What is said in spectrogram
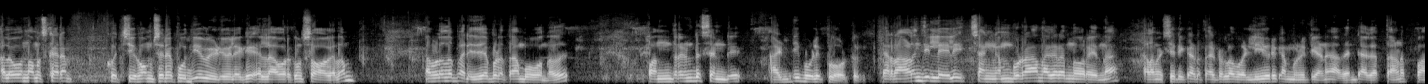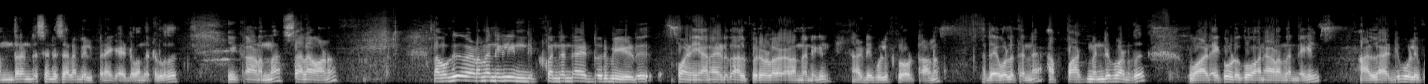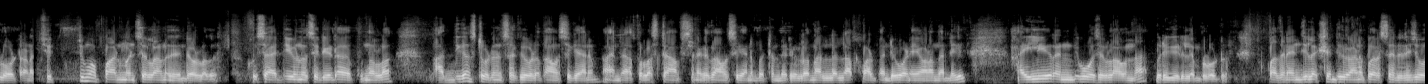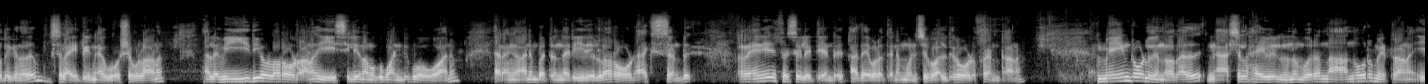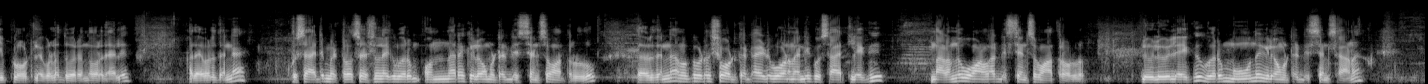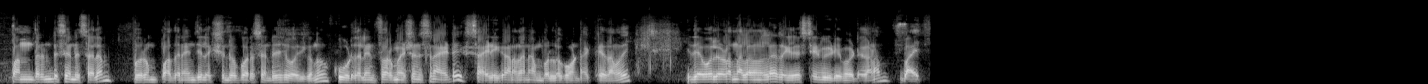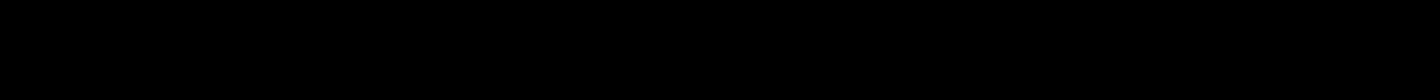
Hello നമസ്കാരം. കൊച്ചി ഹോംസിന്റെ പുതിയ വീഡിയോയിലേക്ക് എല്ലാവർക്കും സ്വാഗതം. നമ്മളൊന്ന് പരിചയപ്പെടുത്താൻ പോകുന്നത് പന്ത്രണ്ട് സെന്റ് അടിപൊളി പ്ലോട്ട് എറണാകുളം ജില്ലയിൽ ചങ്ങമ്പുഴ നഗർ എന്ന് പറയുന്ന കളമശ്ശേരിക്ക് അടുത്തായിട്ടുള്ള വലിയൊരു കമ്മ്യൂണിറ്റിയാണ് അതിന്റെ അകത്താണ് പന്ത്രണ്ട് സെന്റ് സ്ഥലം വിൽപ്പനയ്ക്കായിട്ട് വന്നിട്ടുള്ളത് ഈ കാണുന്ന സ്ഥലമാണ്. നമുക്ക് വേണമെന്നുണ്ടെങ്കിൽ ഇൻഡിപെൻഡന്റ് ആയിട്ട് ഒരു വീട് പണിയാനായിട്ട് താല്പര്യമുള്ളവരാണെന്നുണ്ടെങ്കിൽ അടിപൊളി പ്ലോട്ടാണ് അതേപോലെ തന്നെ അപ്പാർട്ട്മെന്റ് പണിത് വാടകയ്ക്ക് കൊടുക്കുവാനാണെന്നുണ്ടെങ്കിൽ നല്ല അടിപൊളി പ്ലോട്ടാണ് ചുറ്റും അപ്പാർട്ട്മെന്റ്സുകളാണ് ഇതിന്റെ ഉള്ളത്. കുസാറ്റി യൂണിവേഴ്സിറ്റിയുടെ അകത്തുനിന്നുള്ള അധികം സ്റ്റുഡൻസ് ഒക്കെ ഇവിടെ താമസിക്കാനും അതിന്റെ അകത്തുള്ള സ്റ്റാഫ്സിനൊക്കെ താമസിക്കാനും പറ്റുന്ന രീതിയിലുള്ള നല്ല നല്ല അപ്പാർട്ട്മെന്റ് പണിയാണെന്നുണ്ടെങ്കിൽ ഹൈലി റെന്റ് പോസിബിൾ ആവുന്ന ഒരു കിടിലം പ്ലോട്ട്. പതിനഞ്ച് ലക്ഷം രൂപയാണ് പെർ സെന്റിന് ചോദിക്കുന്നത്. സ്ലൈറ്റ്ലി നെഗോഷ്യബിൾ ആണ്. നല്ല വീതിയുള്ള റോഡാണ്. ഈസിലി നമുക്ക് വണ്ടി പോകാനും ഇറങ്ങാനും പറ്റുന്ന രീതിയിലുള്ള റോഡ് ആക്സസ് ഉണ്ട്. ഡ്രെയിനേജ് ഫെസിലിറ്റി ഉണ്ട്. അതേപോലെ തന്നെ മുനിസിപ്പാലിറ്റി റോഡ് ഫ്രണ്ട് ആണ്. മെയിൻ റോഡിൽ നിന്നും അതായത് നാഷണൽ ഹൈവേയിൽ നിന്നും വെറും നാനൂറ് മീറ്റർ ആണ് ഈ പ്ലോട്ടിലേക്കുള്ള ദൂരം എന്ന് പറഞ്ഞാൽ അതേപോലെ തന്നെ കുസാറ്റ് മെട്രോ സ്റ്റേഷനിലേക്ക് വെറും ഒന്നര കിലോമീറ്റർ ഡിസ്റ്റൻസ് മാത്രമേ ഉള്ളൂ അതേപോലെ തന്നെ നമുക്ക് ഇവിടെ ഷോർട്ട് കട്ട് ആയിട്ട് പോകണമെന്നുണ്ടെങ്കിൽ കുസാറ്റിലേക്ക് നടന്നു പോകാനുള്ള ഡിസ്റ്റൻസ് മാത്രമേ ഉള്ളൂ. ലുലുവിലേക്ക് വെറും മൂന്ന് കിലോമീറ്റർ ഡിസ്റ്റൻസ് ആണ്. പന്ത്രണ്ട് സെന്റ് സ്ഥലം വെറും പതിനഞ്ച് ലക്ഷം രൂപ പെർ സെന്റ് ചോദിക്കുന്നു. കൂടുതൽ ഇൻഫർമേഷൻസിനായിട്ട് സൈഡിൽ കാണുന്ന നമ്പറിൽ കോൺടാക്ട് ചെയ്താൽ മതി. ഇതേപോലെയുള്ള നല്ല നല്ല റിയൽ എസ്റ്റേറ്റ് വീഡിയോ ആയിട്ട് കാണാം. ബൈ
